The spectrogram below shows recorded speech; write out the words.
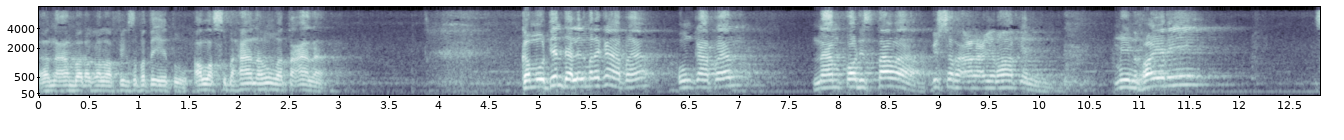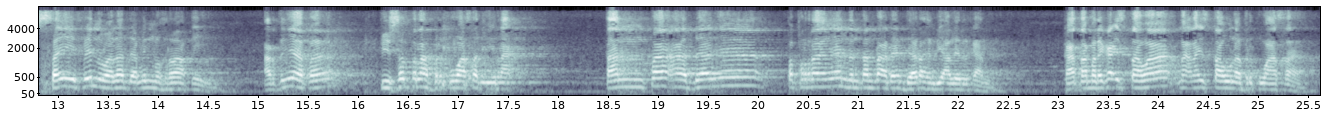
Nah, barakallahu fik seperti itu. Allah Subhanahu wa taala. Kemudian dalil mereka apa? Ungkapan Nam qadistawa Bishr al-Iraqin min ghairi sayfin wala damin muhraqi. Artinya apa? Bishr telah berkuasa di Irak. tanpa adanya peperangan dan tanpa ada darah yang dialirkan. Kata mereka istawa makna istaula berkuasa.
